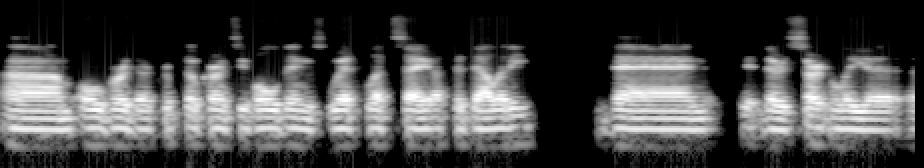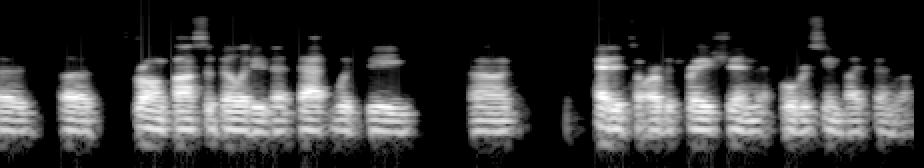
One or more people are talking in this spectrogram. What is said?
um, over their cryptocurrency holdings with, let's say, a Fidelity, then it, there's certainly a, a, a, strong possibility that that would be uh, headed to arbitration overseen by FINRA.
